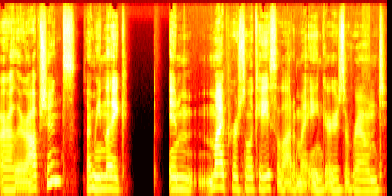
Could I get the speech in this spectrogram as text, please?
are other options. I mean, like in my personal case, a lot of my anger is around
